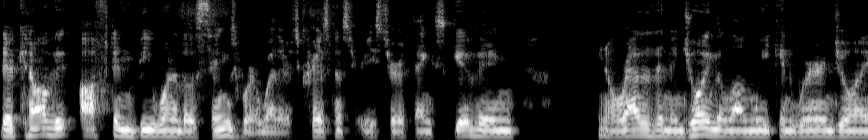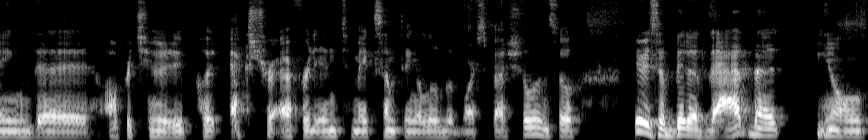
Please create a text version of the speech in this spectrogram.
there can often be one of those things where whether it's Christmas or Easter or Thanksgiving, you know, rather than enjoying the long weekend, we're enjoying the opportunity to put extra effort in to make something a little bit more special. And so there's a bit of that that you know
